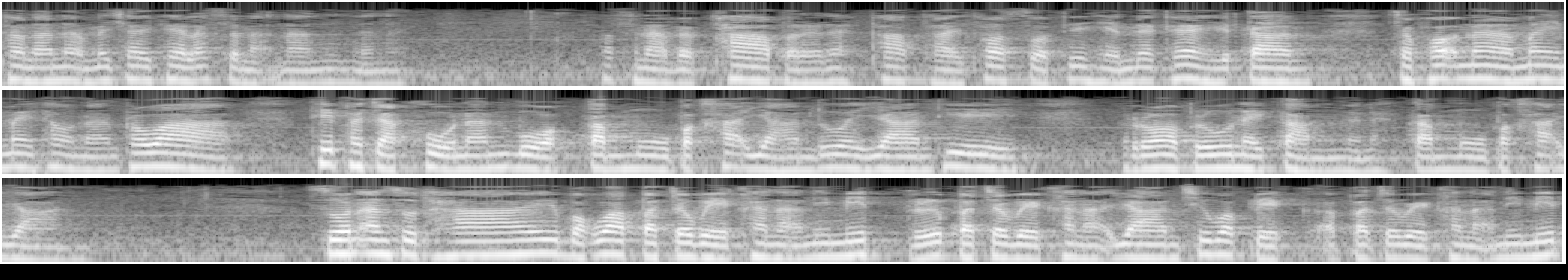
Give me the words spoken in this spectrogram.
เท่านั้นนะไม่ใช่แค่ลักษณะนั้นนะนะลักษณะแบบภาพอะไรนะภาพถ่ายทอดสดที่เห็นแค่เหตุการณ์ เฉพาะหน้าไม่ไม่เท่านั้น เพราะว่าที่พระจักขูนั้นบวกกรรมมูปะขายานด้วยยานที่รอบรู้ในกรรมเนะนะกรรมมูปะขายาน ส่วนอันสุดท้ายบอกว่าปัจเจเวขณะนิมิต หรือปัจเจเวขณะยานชื่อว่าเปกปัจเจเวขณะนิมิต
